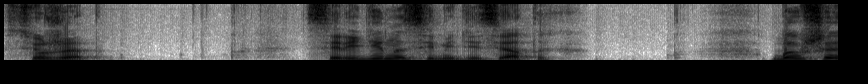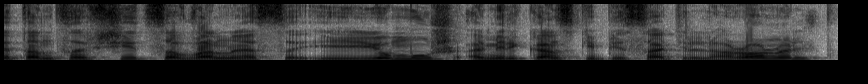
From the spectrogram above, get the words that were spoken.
Сюжет. Середина 70-х. Бывшая танцовщица Ванесса и ее муж, американский писатель Рональд,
